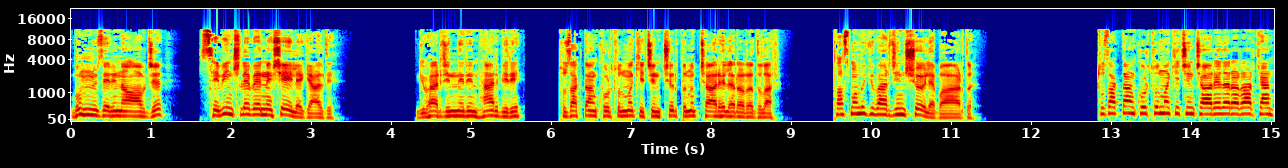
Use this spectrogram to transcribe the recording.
Bunun üzerine avcı sevinçle ve neşeyle geldi. Güvercinlerin her biri tuzaktan kurtulmak için çırpınıp çareler aradılar. Tasmalı güvercin şöyle bağırdı. Tuzaktan kurtulmak için çareler ararken,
